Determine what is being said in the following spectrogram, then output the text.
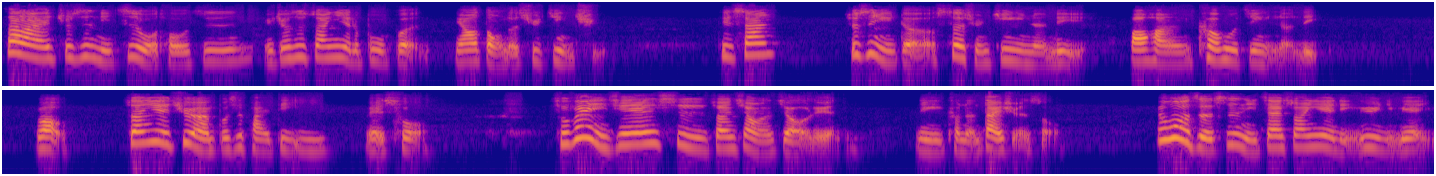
再来就是你自我投资，也就是专业的部分，你要懂得去进取。第三就是你的社群经营能力，包含客户经营能力。哇，专业居然不是排第一，没错。除非你今天是专项的教练，你可能带选手，又或者是你在专业领域里面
